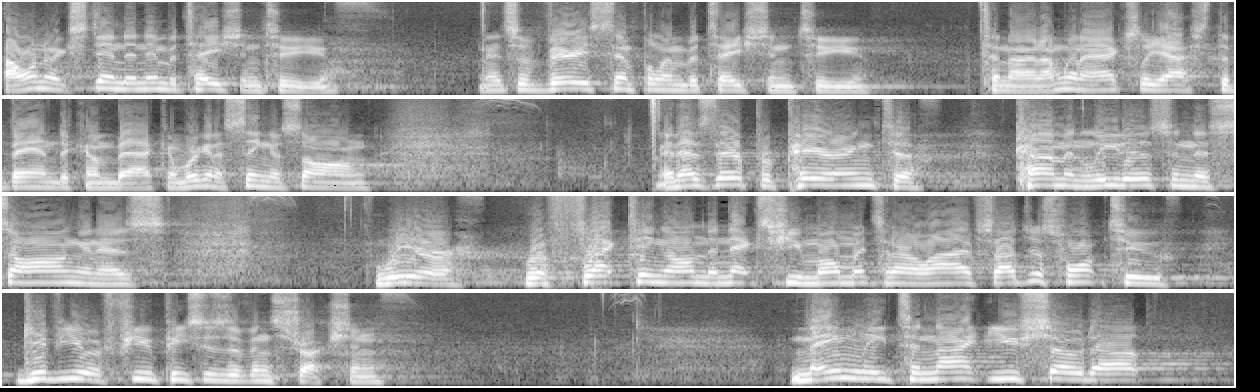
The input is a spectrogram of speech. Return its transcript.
I want to extend an invitation to you. It's a very simple invitation to you tonight. I'm going to actually ask the band to come back, and we're going to sing a song. And as they're preparing to come and lead us in this song and as we are reflecting on the next few moments in our lives, I just want to give you a few pieces of instruction. Namely, tonight you showed up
